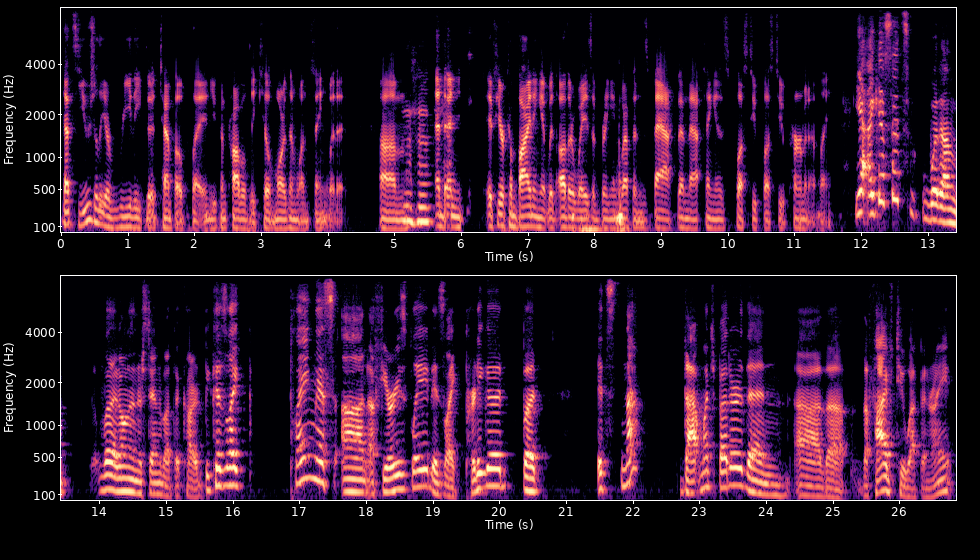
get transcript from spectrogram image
that's usually a really good tempo play, and you can probably kill more than one thing with it. Um, mm-hmm. And then if you're combining it with other ways of bringing weapons back, then that thing is plus two plus two permanently. Yeah, I guess that's what I'm what I don't understand about the card because like playing this on a Fury's Blade is like pretty good, but it's not that much better than uh, the the five two weapon, right?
